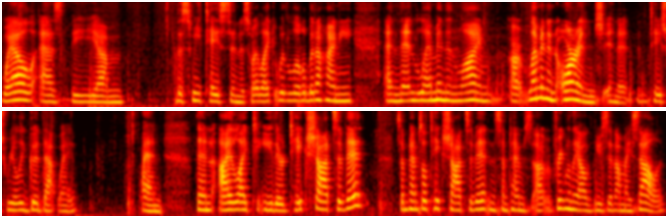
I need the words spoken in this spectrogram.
well as the um, the sweet taste in it. So I like it with a little bit of honey, and then lemon and lime, uh, lemon and orange in it. It tastes really good that way. And then I like to either take shots of it. Sometimes I'll take shots of it, and sometimes, uh, frequently, I'll use it on my salad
